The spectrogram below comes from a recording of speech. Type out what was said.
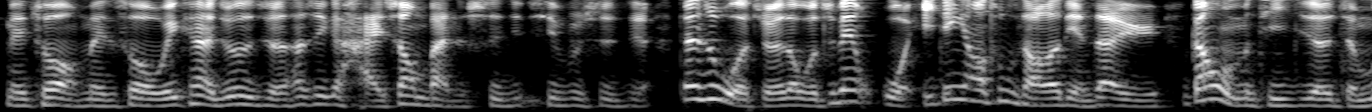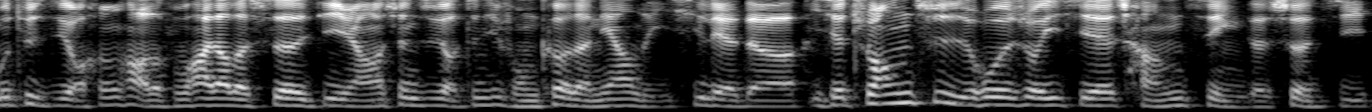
没错，没错，我一开始就是觉得它是一个海上版的世界，西部世界。但是我觉得我这边我一定要吐槽的点在于，刚我们提及的整部剧集有很好的孵化道的设计，然后甚至有蒸汽朋克的那样的一系列的一些装置，或者说一些场景的设计。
